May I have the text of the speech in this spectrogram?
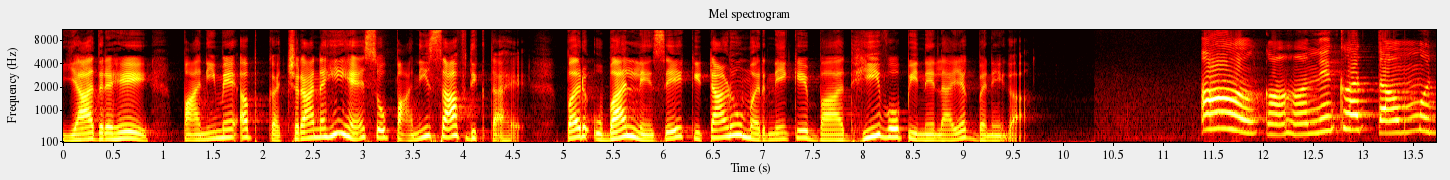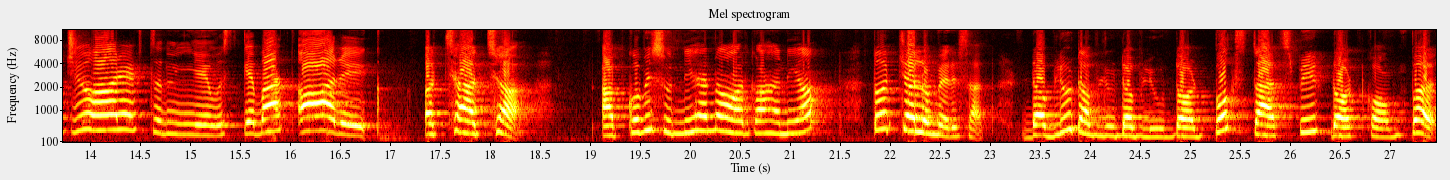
याद रहे, पानी में अब कचरा नहीं है, सो पानी साफ़ दिखता है। पर उबालने से कीटाणु मरने के बाद ही वो पीने लायक बनेगा। आ, कहानी खत्म। मुझे और एक सुननी है उसके बाद और एक। अच्छा अच्छा। आपको भी सुननी है ना और कहानियाँ? तो चलो मेरे साथ। www.booksthatspeak.com पर।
